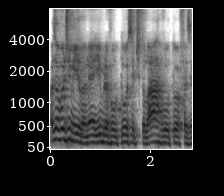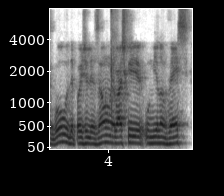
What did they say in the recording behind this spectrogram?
Mas eu vou de Milan, né? Ibra voltou a ser titular, voltou a fazer gol depois de lesão. Eu acho que o Milan vence.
